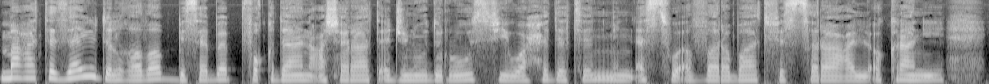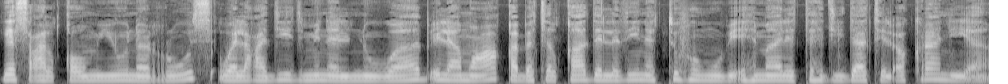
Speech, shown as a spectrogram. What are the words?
مع تزايد الغضب بسبب فقدان عشرات الجنود الروس في واحدة من أسوأ الضربات في الصراع الأوكراني. يسعى القوميون الروس والعديد من النواب إلى معاقبة القادة الذين اتهموا بإهمال التهديدات الأوكرانية.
